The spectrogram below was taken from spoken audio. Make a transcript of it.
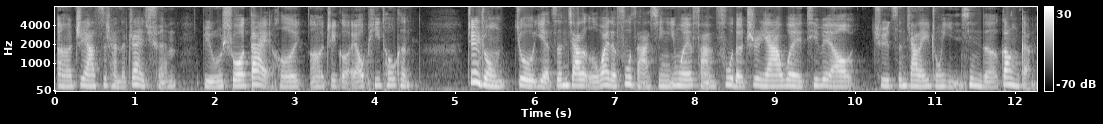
呃质押资产的债权，比如说贷和呃这个 LP token，这种就也增加了额外的复杂性，因为反复的质押为 TVL 去增加了一种隐性的杠杆。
